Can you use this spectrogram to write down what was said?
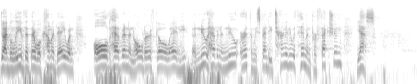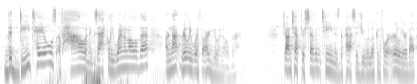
Do I believe that there will come a day when old heaven and old earth go away and he, a new heaven and new earth and we spend eternity with him in perfection? Yes. The details of how and exactly when and all of that are not really worth arguing over. John chapter 17 is the passage you were looking for earlier about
